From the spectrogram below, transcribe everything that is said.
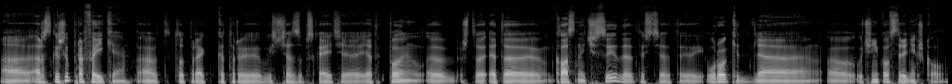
А, расскажи про фейки, а, тот проект, который вы сейчас запускаете. Я так понял, э, что это классные часы, да, то есть это уроки для э, учеников средних школ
